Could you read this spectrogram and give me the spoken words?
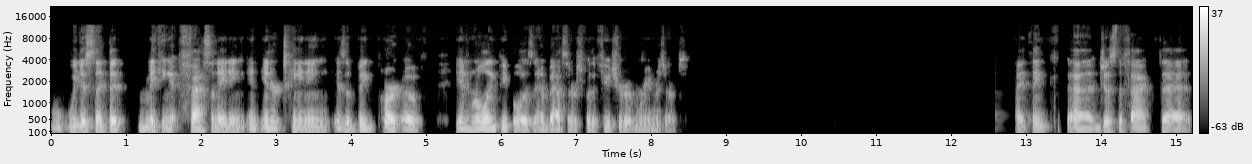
we just think that making it fascinating and entertaining is a big part of enrolling people as ambassadors for the future of marine reserves. I think uh, just the fact that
